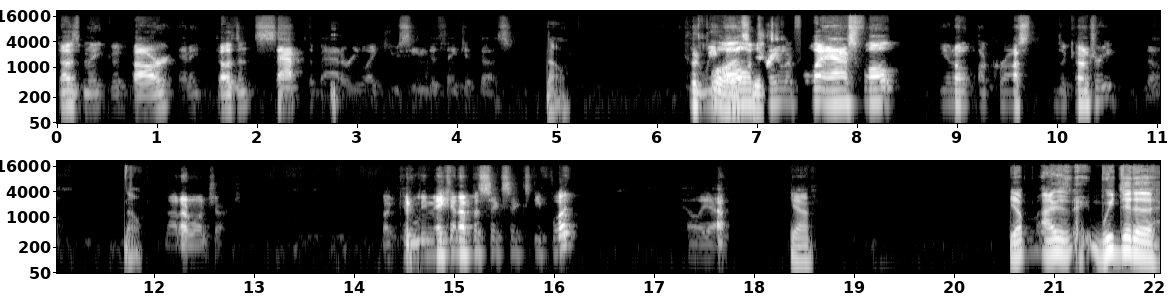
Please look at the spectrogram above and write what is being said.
does make good power, and it doesn't sap the battery like you seem to think it does. No. Could we Well, haul a trailer full of asphalt, you know, across the country? No. No. Not on one charge. But could we make it up a 660 foot? Hell yeah. Yeah. Yep. I we did a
